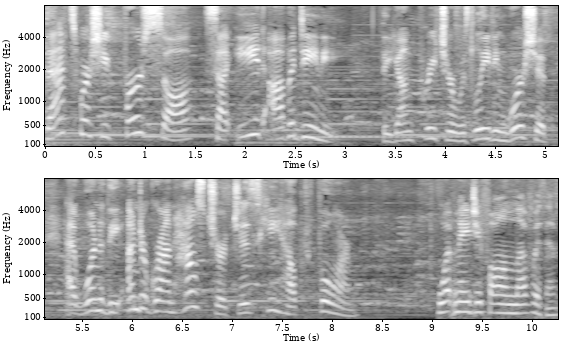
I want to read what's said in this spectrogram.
That's where she first saw Saeed Abedini. The young preacher was leading worship at one of the underground house churches he helped form. What made you fall in love with him?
